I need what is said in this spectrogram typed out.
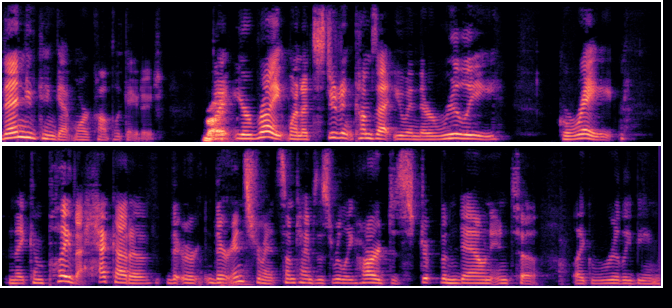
then you can get more complicated. Right. But you're right. When a student comes at you and they're really great and they can play the heck out of their their instrument sometimes it's really hard to strip them down into like really being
